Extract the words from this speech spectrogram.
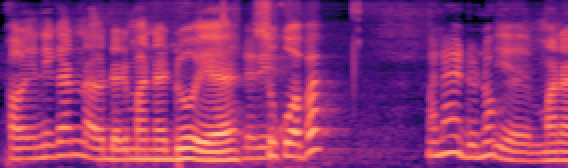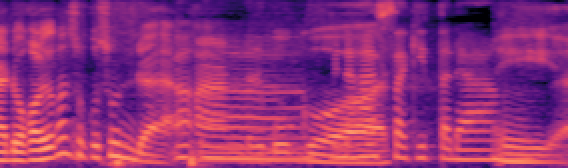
Kalau ini kan eh, dari Manado ya. Dari- Suku apa? mana ada no Iya, Manado. Kalau itu kan suku Sunda, kan dari Bogor. Minahasa kita dang Iya,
